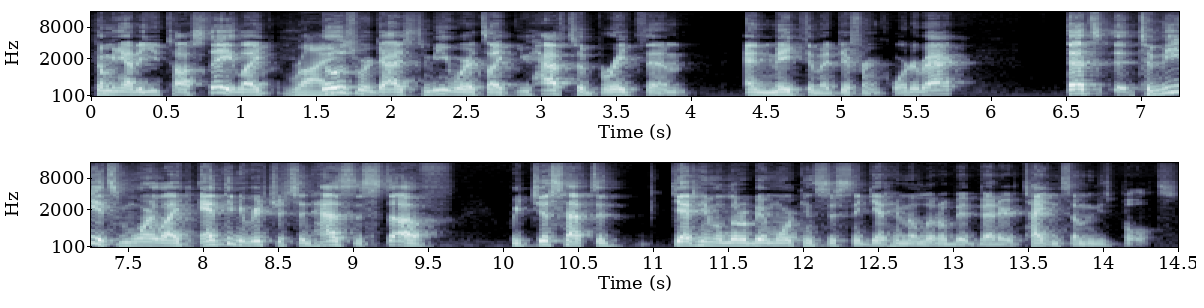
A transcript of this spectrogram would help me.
coming out of Utah State. Like right. those were guys to me where it's like you have to break them and make them a different quarterback. That's to me, it's more like Anthony Richardson has the stuff. We just have to get him a little bit more consistent, get him a little bit better, tighten some of these bolts.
